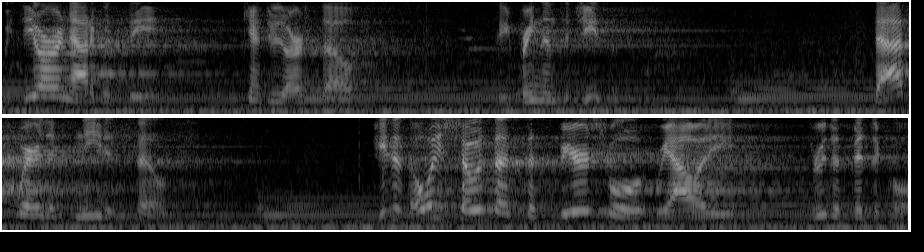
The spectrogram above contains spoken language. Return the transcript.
We see our inadequacy, we can't do it ourselves. So you bring them to Jesus. That's where this need is filled. Jesus always shows us the spiritual reality through the physical.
